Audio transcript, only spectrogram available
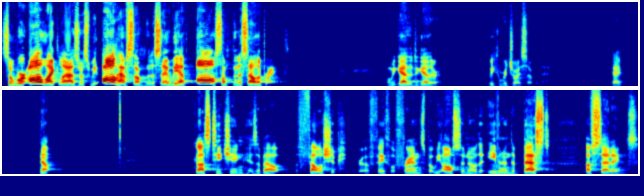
So we're all like Lazarus. We all have something to say. We have all something to celebrate. When we gather together, we can rejoice over that. Okay? Now, God's teaching is about the fellowship here of faithful friends, but we also know that even in the best of settings,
